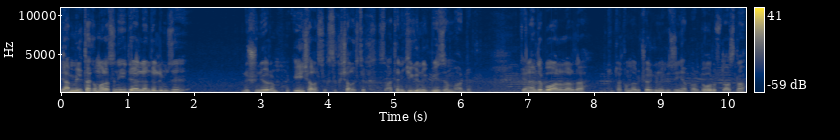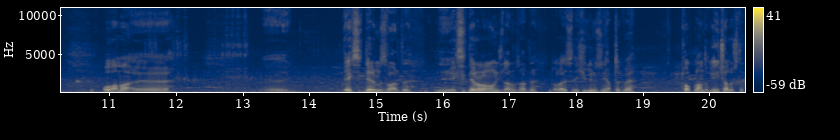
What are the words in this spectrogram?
Ya milli takım arasını iyi değerlendirdiğimizi düşünüyorum. İyi çalıştık, sıkı çalıştık. Zaten iki günlük bir izin vardı. Genelde bu aralarda bütün takımlar üçer günlük izin yapar. Doğrusu da aslında o ama e, e, eksiklerimiz vardı. E, eksikleri olan oyuncularımız vardı. Dolayısıyla iki gün izin yaptık ve toplandık, iyi çalıştık.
